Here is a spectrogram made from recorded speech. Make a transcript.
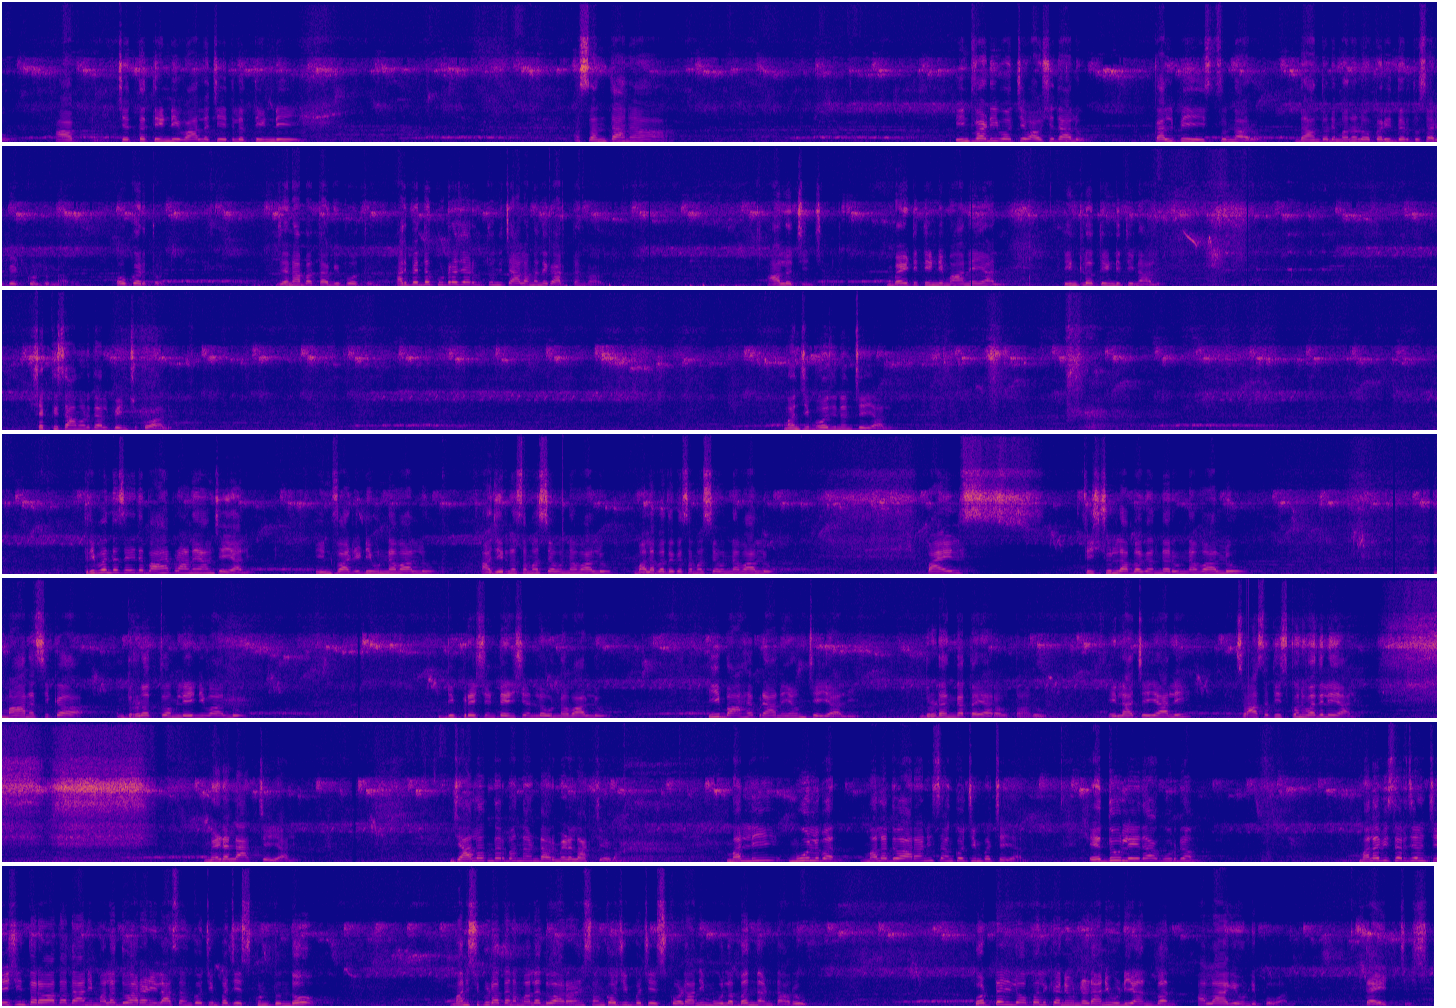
ఆ చెత్త తిండి వాళ్ళ చేతిలో తిండి సంతాన ఇంట్వాడి వచ్చే ఔషధాలు కలిపి ఇస్తున్నారు. దాంతో మనలో ఒకరిద్దరితో సరిపెట్టుకుంటున్నారు. ఒకరితో జనాభా తగ్గిపోతుంది. అది పెద్ద కుట్ర జరుగుతుంది చాలామందికి అర్థం కాదు. ఆలోచించాలి. బయట తిండి మానేయాలి. ఇంట్లో తిండి తినాలి. శక్తి సామర్థ్యాలు పెంచుకోవాలి. మంచి భోజనం చేయాలి. త్రిబంధ సహిత బాహ్య ప్రాణాయామం చేయాలి. ఇన్ఫార్టిటీ ఉన్నవాళ్ళు అజీర్ణ సమస్య ఉన్నవాళ్ళు మలబద్ధక సమస్య ఉన్నవాళ్ళు పైల్స్ ఫిస్టుల్లా బగందర్ ఉన్నవాళ్ళు మానసిక దృఢత్వం లేని వాళ్ళు డిప్రెషన్ టెన్షన్లో ఉన్నవాళ్ళు ఈ బాహ్య ప్రాణాయామం చేయాలి. దృఢంగా తయారవుతారు. ఎలా చేయాలి? శ్వాస తీసుకొని వదిలేయాలి. మెడ లాక్ చేయాలి. జాలందర్ బంద్ అంటారు మెడ లాక్ చేయడం. మళ్ళీ మూలు బంద్ మల ద్వారాన్ని సంకోచింప చేయాలి ఎద్దు లేదా గుర్రం మల విసర్జన చేసిన తర్వాత దాని మల ద్వారాన్ని ఇలా సంకోచింప చేసుకుంటుందో మనిషి కూడా తన మల ద్వారాన్ని సంకోచింప చేసుకోవడాన్ని మూల బంద్ అంటారు. పొట్టని లోపలికని ఉండడాన్ని ఉడియాన్ బంద్ అలాగే ఉండిపోవాలి. టైట్ చేసి.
